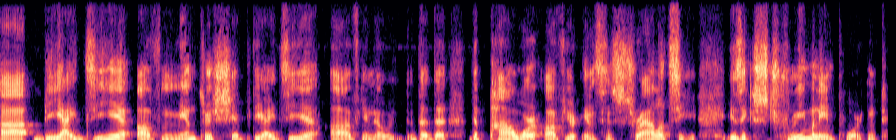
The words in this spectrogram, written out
uh, the idea of mentorship, the idea of, you know, the, the, the power of your ancestrality is extremely important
